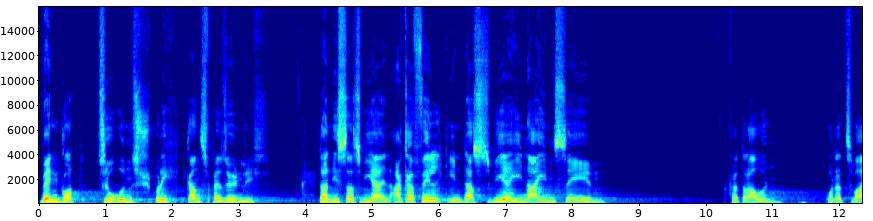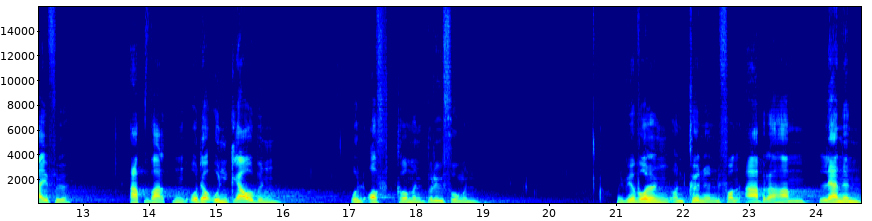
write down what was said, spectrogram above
Wenn Gott zu uns spricht, ganz persönlich, dann ist das wie ein Ackerfeld, in das wir hineinsehen. Vertrauen, oder Zweifel, Abwarten oder Unglauben und oft kommen Prüfungen. Und wir wollen und können von Abraham lernen.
